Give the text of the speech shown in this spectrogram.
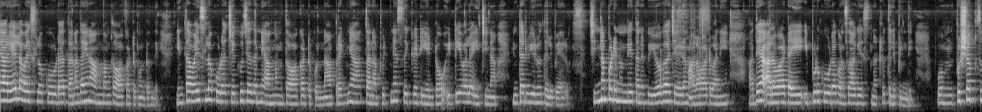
ఆరేళ్ళ వయసులో కూడా తనదైన అందంతో ఆకట్టుకుంటుంది. ఇంత వయసులో కూడా చెక్కు చెదర్ని అందంతో ఆకట్టుకున్న ప్రజ్ఞ తన ఫిట్నెస్ సీక్రెట్ ఏంటో ఇటీవల ఇచ్చిన ఇంటర్వ్యూలో తెలిపారు. చిన్నప్పటి నుండి తనకు యోగా చేయడం అలవాటు అని అదే అలవాటై ఇప్పుడు కూడా కొనసాగిస్తున్నట్లు తెలిపింది. పుషప్స్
